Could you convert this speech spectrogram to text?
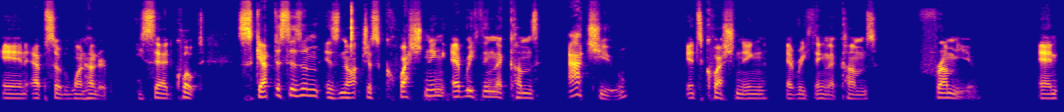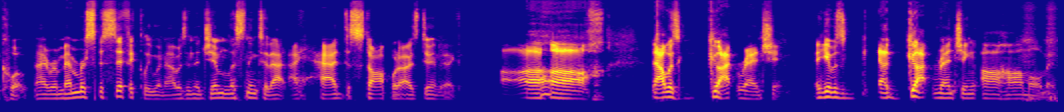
in episode 100. He said, quote, skepticism is not just questioning everything that comes at you, it's questioning everything that comes from you. End quote. And I remember specifically when I was in the gym listening to that, I had to stop what I was doing. Like, oh, that was gut wrenching. Like it was a gut wrenching aha moment.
